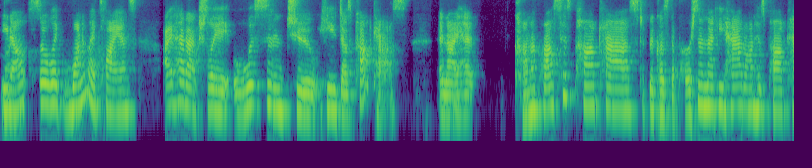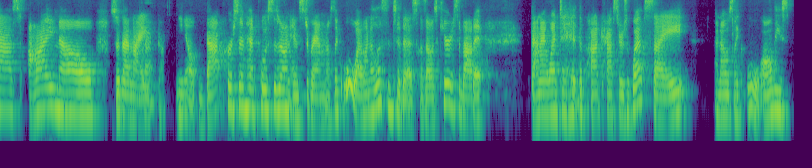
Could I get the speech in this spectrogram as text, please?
you right. know? So like one of my clients i had actually listened to he does podcasts and i had come across his podcast because the person that he had on his podcast i know. So then i you know that person had posted on instagram and i was like oh i want to listen to this because i was curious about it. Then i went to hit the podcaster's website and i was like oh all these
